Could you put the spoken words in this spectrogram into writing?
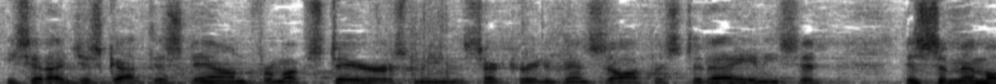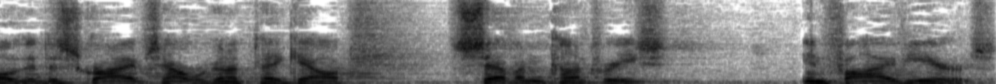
he said, I just got this down from upstairs, meaning the Secretary of Defense's office today, and he said, This is a memo that describes how we're going to take out seven countries in five years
